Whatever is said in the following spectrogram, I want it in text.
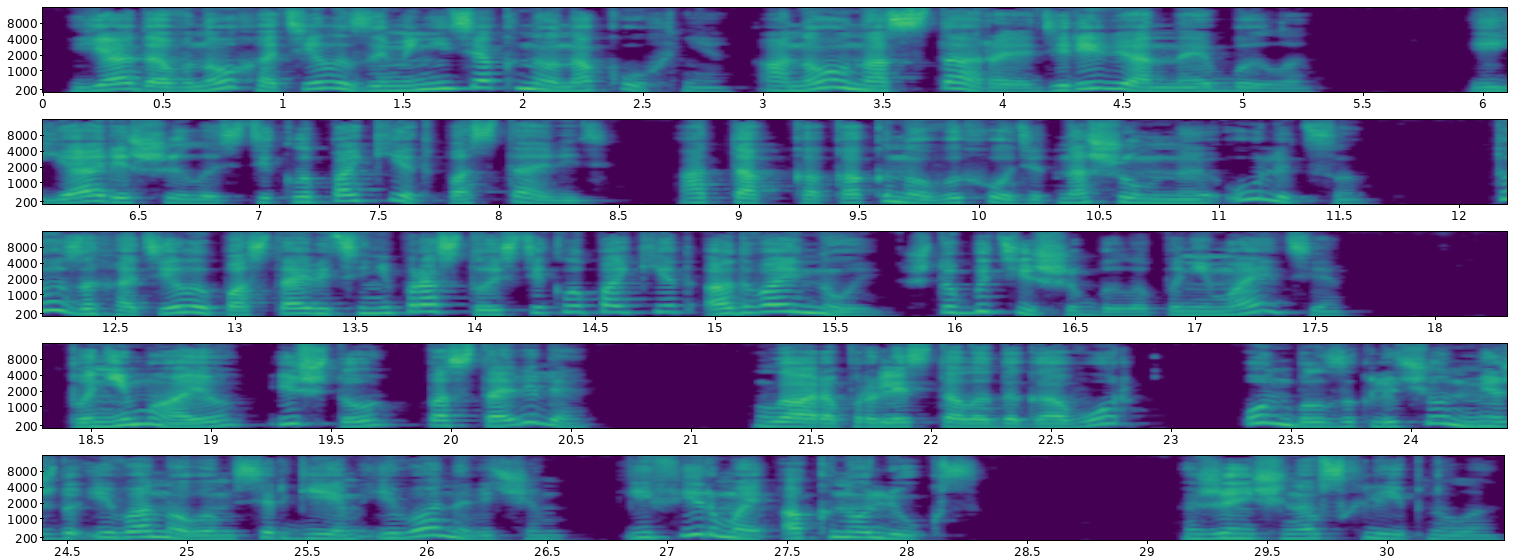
Я давно хотела заменить окно на кухне. Оно у нас старое, деревянное было. И я решила стеклопакет поставить. А так как окно выходит на шумную улицу, то захотела поставить не простой стеклопакет, а двойной, чтобы тише было, понимаете? Понимаю. И что, поставили? Лара пролистала договор. Он был заключен между Ивановым Сергеем Ивановичем и фирмой «Окно Люкс». Женщина всхлипнула.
